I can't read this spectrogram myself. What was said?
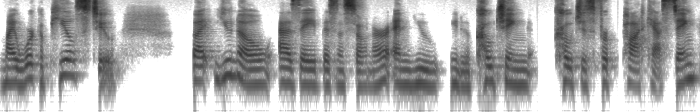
my work appeals to. But you know, as a business owner and you, you know, coaching coaches for podcasting,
